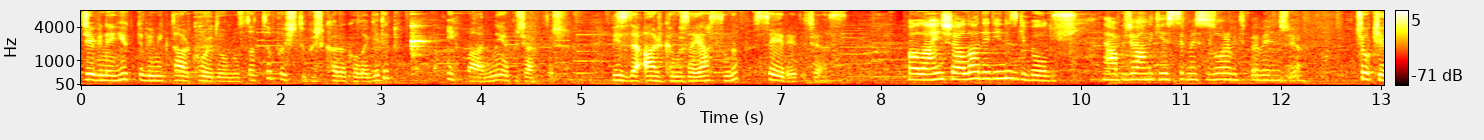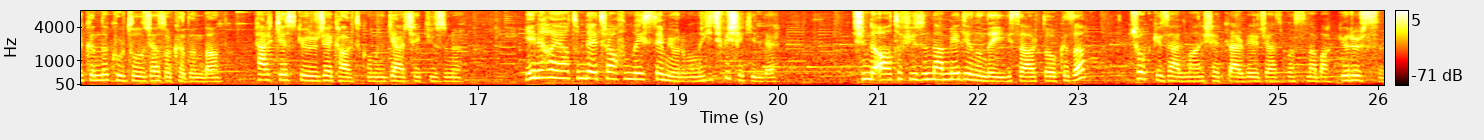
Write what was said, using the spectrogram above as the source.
Cebine yüklü bir miktar koyduğumuzda tıpış tıpış karakola gidip ihbarını yapacaktır. Biz de arkamıza yaslanıp seyredeceğiz. Vallahi inşallah dediğiniz gibi olur. Ne yapacağını kestirmesi zor bir tipe benziyor. Çok yakında kurtulacağız o kadından. Herkes görecek artık onun gerçek yüzünü. Yeni hayatımda etrafımda istemiyorum onu hiçbir şekilde. Şimdi Atıf yüzünden medyanın da ilgisi arttı o kıza. Çok güzel manşetler vereceğiz basına bak görürsün.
